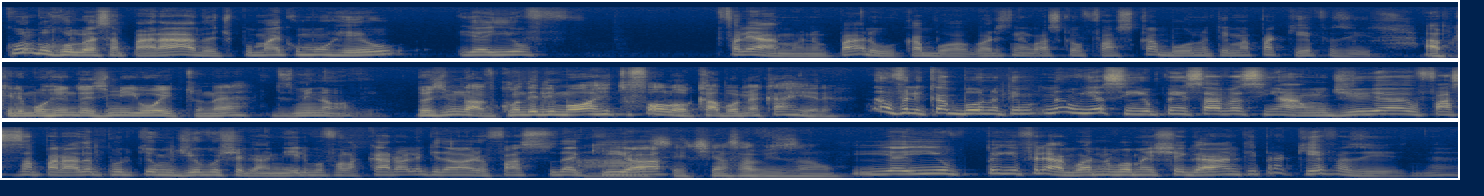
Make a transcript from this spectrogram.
quando rolou essa parada, tipo, o Michael morreu, e aí eu falei, ah, mano, parou, acabou. Agora esse negócio que eu faço acabou, não tem mais pra que fazer isso. Ah, porque ele morreu em 2008, né? 2009. 2009. Quando ele morre, tu falou, acabou minha carreira. Não, eu falei, acabou, não tem. Não, e assim, eu pensava assim, ah, um dia eu faço essa parada porque um dia eu vou chegar nele e vou falar, cara, olha que da hora, eu faço isso daqui, ah, ó. você tinha essa visão. E aí eu peguei e falei, ah, agora não vou mais chegar, não tem pra que fazer, né?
